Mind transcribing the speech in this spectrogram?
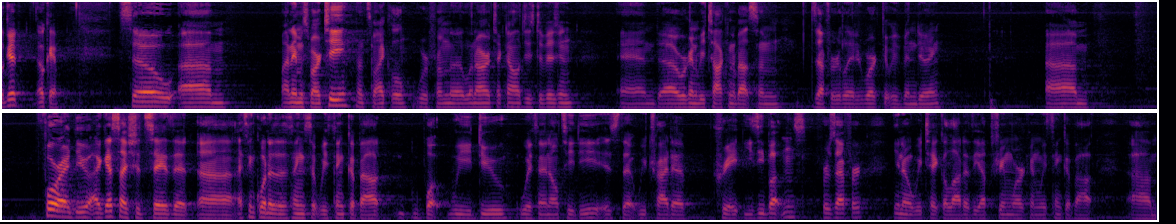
All good? Okay. So um, my name is Marti. That's Michael. We're from the Linaro Technologies Division, and uh, we're going to be talking about some Zephyr-related work that we've been doing. Um, before I do, I guess I should say that uh, I think one of the things that we think about what we do within LTD is that we try to create easy buttons for Zephyr. You know, we take a lot of the upstream work and we think about um,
